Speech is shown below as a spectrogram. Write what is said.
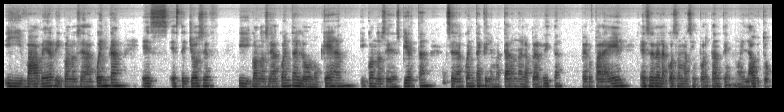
y va a ver y cuando se da cuenta es este Joseph y cuando se da cuenta lo noquean y cuando se despierta se da cuenta que le mataron a la perrita, pero para él esa era la cosa más importante, ¿no? El auto.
